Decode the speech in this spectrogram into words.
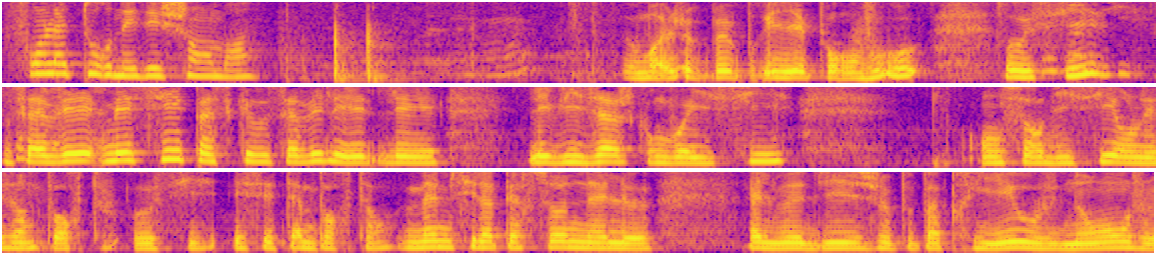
font la tournée des chambres. Moi, je peux prier pour vous aussi. Vous savez, mais si, parce que vous savez, les, les, visages qu'on voit ici, on sort d'ici, on les emporte aussi. Et c'est important. Même si la personne, elle, elle me dit je ne peux pas prier ou non, je...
